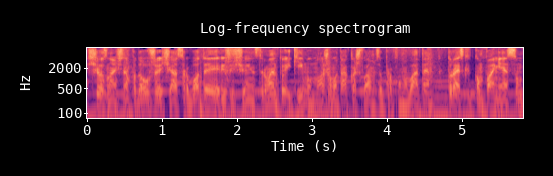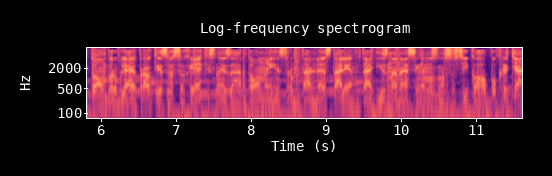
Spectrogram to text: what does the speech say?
що значно подовжує час роботи ріжучого інструменту, який ми можемо також вам запропонувати. Турецька компанія Sumtom виробляє правки з високоякісної загартованої інструментальної сталі та із нанесенням зносостійкого покриття,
